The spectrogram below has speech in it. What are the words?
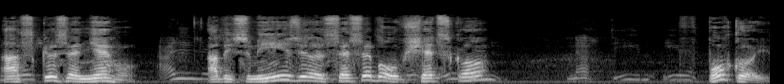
a skrze něho, aby smířil se sebou všecko, pokoj,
